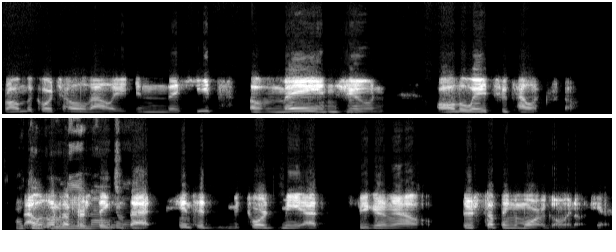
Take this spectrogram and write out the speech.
from the Coachella Valley in the heat of May and June all the way to Calexico. that was one of the first imagine. things that hinted toward me at figuring out there's something more going on here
